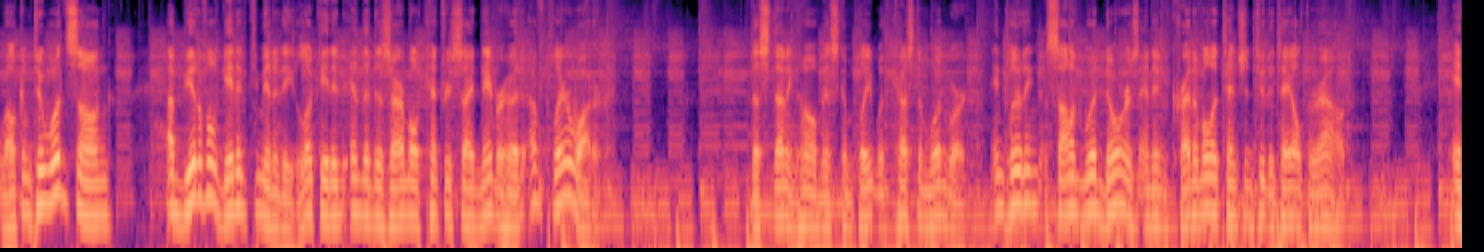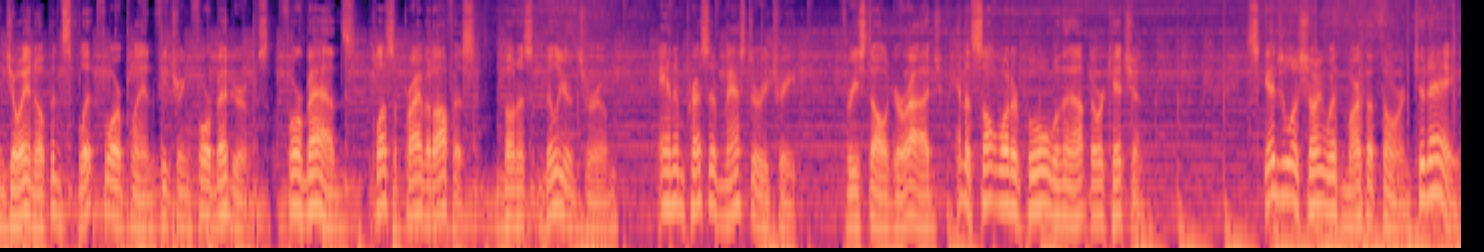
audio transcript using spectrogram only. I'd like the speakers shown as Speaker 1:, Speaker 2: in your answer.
Speaker 1: Welcome to Woodsong, a beautiful gated community located in the desirable countryside neighborhood of Clearwater. The stunning home is complete with custom woodwork, including solid wood doors and incredible attention to detail throughout. Enjoy an open split floor plan featuring four bedrooms, four baths, plus a private office, bonus billiards room, an impressive master retreat, three stall garage, and a saltwater pool with an outdoor kitchen. Schedule a showing with Martha Thorn today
